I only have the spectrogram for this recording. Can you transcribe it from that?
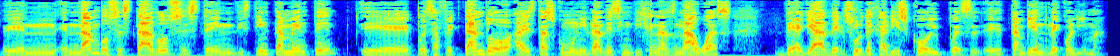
en, en ambos estados, este, indistintamente, eh, pues afectando a estas comunidades indígenas nahuas de allá del sur de Jalisco y pues eh, también de Colima.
